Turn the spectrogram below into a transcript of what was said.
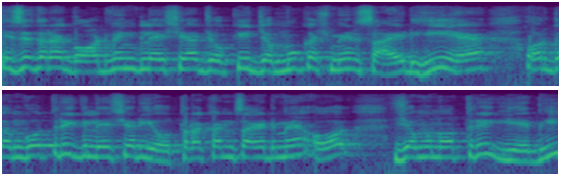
इसी तरह गॉडविंग ग्लेशियर, जो कि जम्मू कश्मीर साइड ही है, और गंगोत्री ग्लेशियर ये उत्तराखंड साइड में, और यमुनोत्री ये भी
